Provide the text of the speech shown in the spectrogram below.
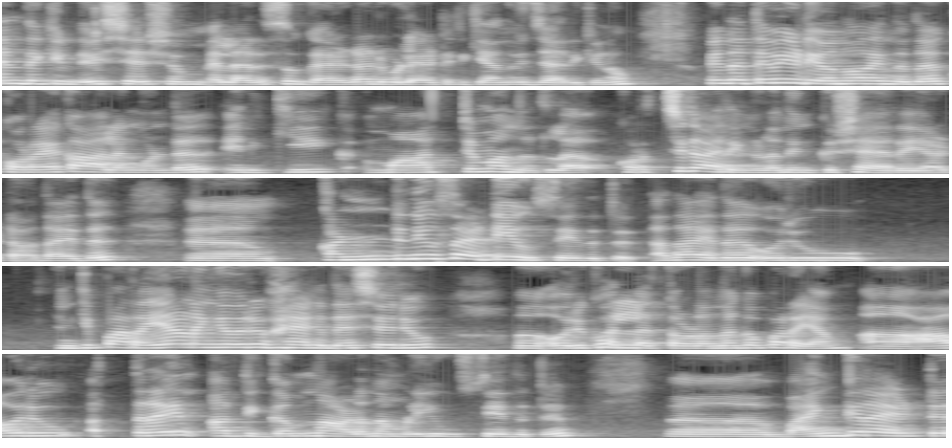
എന്തൊക്കെയുണ്ട് വിശേഷം? എല്ലാവരും സുഖമായിട്ട് അടിപൊളിയായിട്ടിരിക്കാന്ന് വിചാരിക്കണം ഇന്നത്തെ വീഡിയോ എന്ന് പറയുന്നത് കുറേ കാലം കൊണ്ട് എനിക്ക് മാറ്റം വന്നിട്ടുള്ള കുറച്ച് കാര്യങ്ങൾ നിങ്ങൾക്ക് ഷെയർ ചെയ്യാം കേട്ടോ അതായത് കണ്ടിന്യൂസ് ആയിട്ട് യൂസ് ചെയ്തിട്ട്. അതായത് ഒരു എനിക്ക് പറയുകയാണെങ്കിൽ ഒരു ഏകദേശം ഒരു ഒരു കൊല്ലത്തോളം എന്നൊക്കെ പറയാം. ആ ഒരു അത്രയും അധികം നാൾ നമ്മൾ യൂസ് ചെയ്തിട്ട് ഭയങ്കരമായിട്ട്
